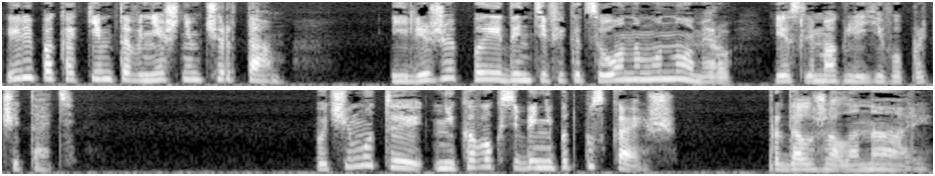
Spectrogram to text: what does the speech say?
или по каким-то внешним чертам — или же по идентификационному номеру, если могли его прочитать. «Почему ты никого к себе не подпускаешь?» — продолжала Наари.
